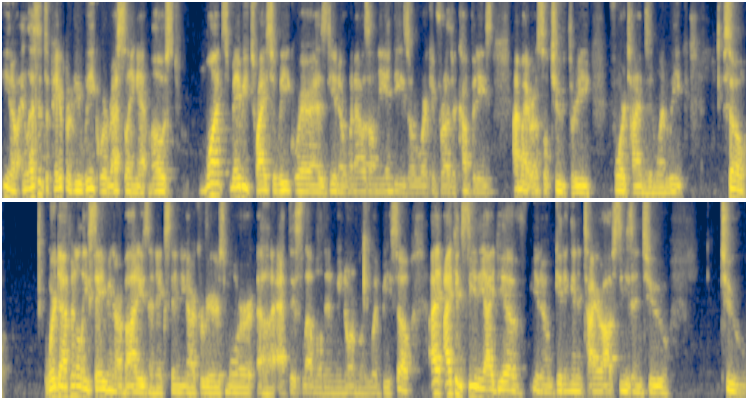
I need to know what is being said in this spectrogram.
you know unless it's a pay-per-view week we're wrestling at most once maybe twice a week whereas you know when i was on the indies or working for other companies i might wrestle two three four times in one week. So we're definitely saving our bodies and extending our careers more uh, at this level than we normally would be. So I, I, can see the idea of you know getting an entire off season to to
